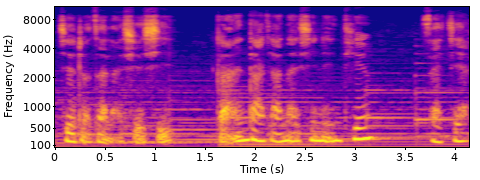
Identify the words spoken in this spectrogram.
接着再来学习。感恩大家耐心聆听，再见。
